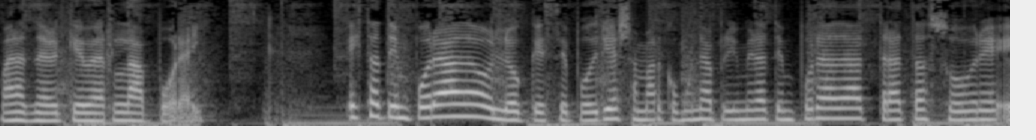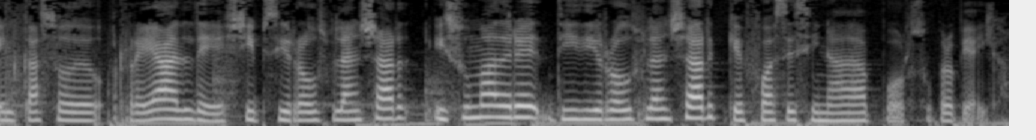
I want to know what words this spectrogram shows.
van a tener que verla por ahí. Esta temporada, o lo que se podría llamar como una primera temporada, trata sobre el caso real de Gypsy Rose Blanchard y su madre, Didi Rose Blanchard, que fue asesinada por su propia hija.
